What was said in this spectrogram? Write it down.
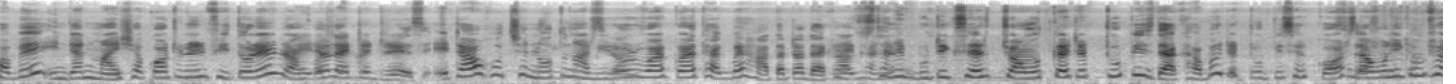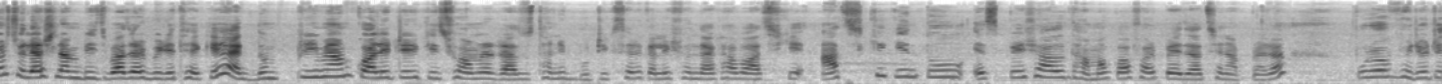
হবে ইন্ডিয়ান মাইশা কটনের ভিতরে ভাইরাল একটা ড্রেস এটাও হচ্ছে নতুন আর মিরর ওয়ার্ক করা থাকবে হাতাটা দেখেন এখানে বুটিক্সের চমৎকার একটা টু পিস দেখাবো এটা টু পিসের কস্ট আসসালামু আলাইকুম স্যার চলে আসলাম বীজ বাজার বিড়ি থেকে। একদম প্রিমিয়াম কোয়ালিটির কিছু আমরা রাজস্থানি বুটিক্সের কালেকশন দেখাবো আজকে। আজকে কিন্তু স্পেশাল ধামাক অফার পেয়ে যাচ্ছেন আপনারা। পুরো ভিডিওটি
